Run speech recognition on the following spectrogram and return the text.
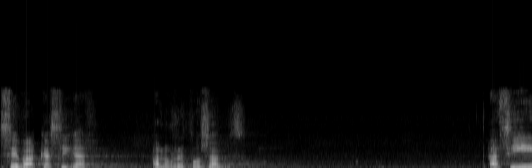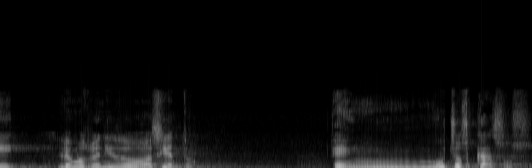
se va a castigar a los responsables. Así lo hemos venido haciendo en muchos casos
